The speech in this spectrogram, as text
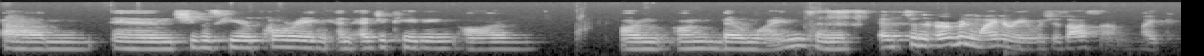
Um, and she was here pouring and educating on on on their wines, and it's it's an urban winery, which is awesome. Like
